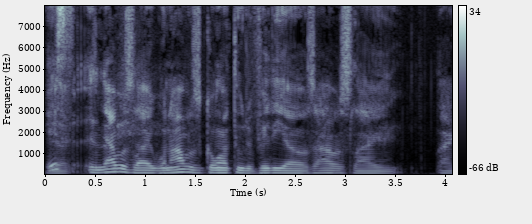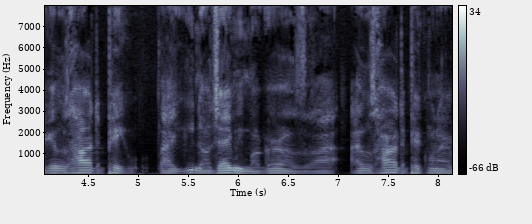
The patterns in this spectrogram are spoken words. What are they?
Yeah, and that was like when I was going through the videos, I was like, like it was hard to pick. Like you know, Jamie, my girls, I, it was hard to pick one of her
